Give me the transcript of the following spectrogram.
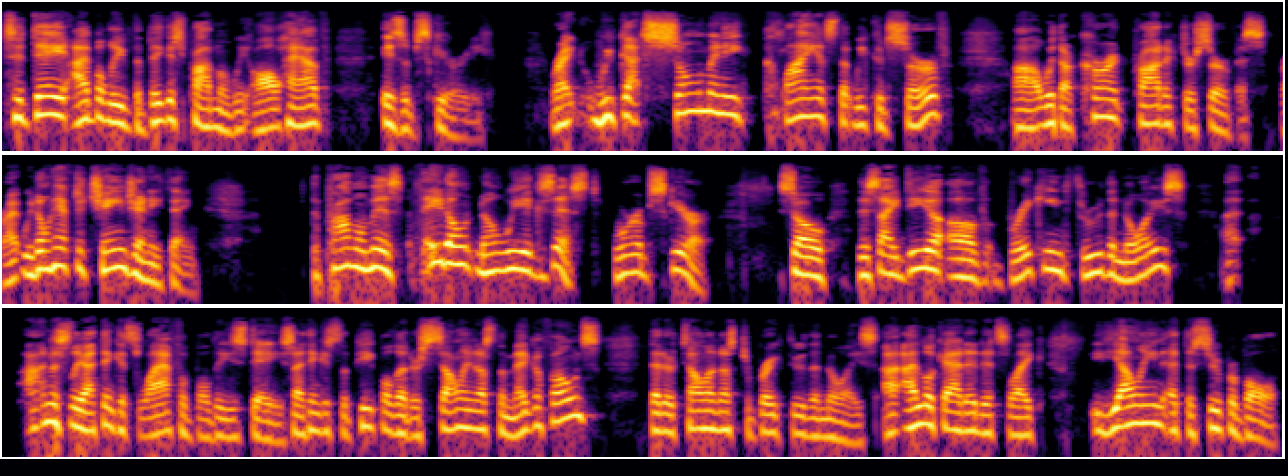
today, I believe the biggest problem we all have is obscurity. Right, we've got so many clients that we could serve uh, with our current product or service. Right, we don't have to change anything. The problem is they don't know we exist. We're obscure. So this idea of breaking through the noise, honestly, I think it's laughable these days. I think it's the people that are selling us the megaphones that are telling us to break through the noise. I, I look at it, it's like yelling at the Super Bowl.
